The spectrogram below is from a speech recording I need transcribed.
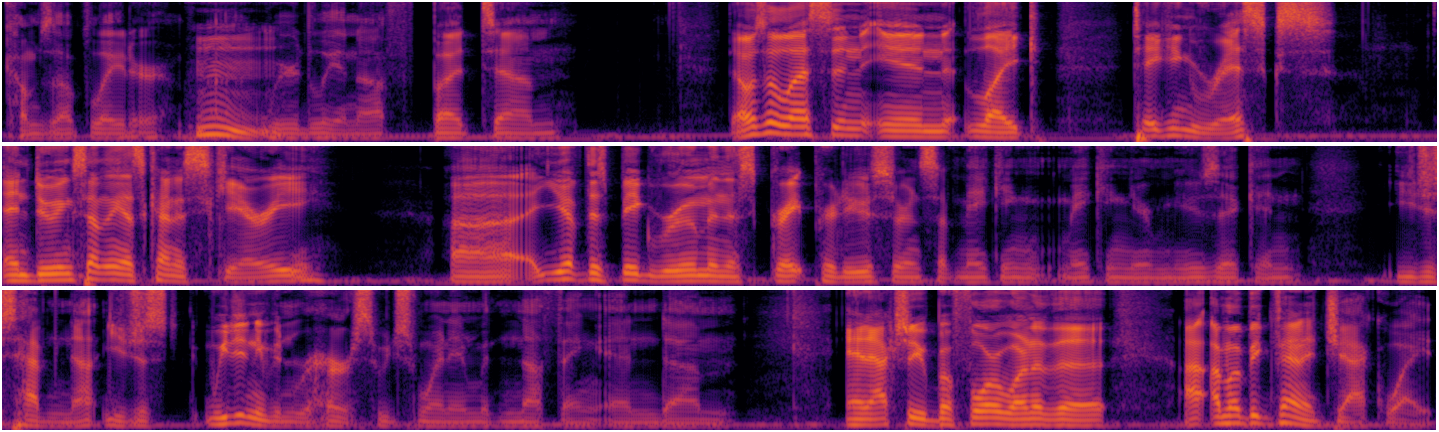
comes up later, Hmm. weirdly enough. But um, that was a lesson in like taking risks and doing something that's kind of scary. Uh, you have this big room and this great producer and stuff making making your music, and you just have not. You just we didn't even rehearse. We just went in with nothing, and um, and actually before one of the, I, I'm a big fan of Jack White,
